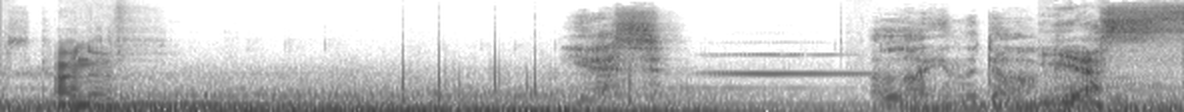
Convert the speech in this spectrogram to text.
It's kind of. Yes. A light in the dark. Yes.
